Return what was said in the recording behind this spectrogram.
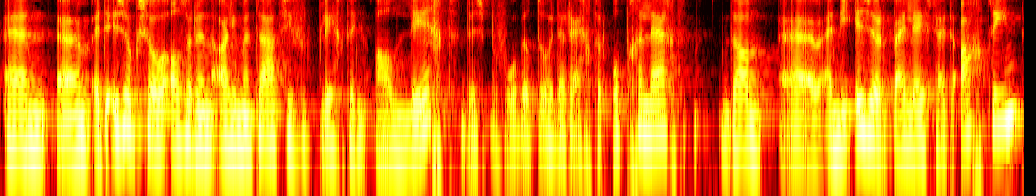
En um, het is ook zo, als er een alimentatieverplichting al ligt, dus bijvoorbeeld door de rechter opgelegd, dan, uh, en die is er bij leeftijd 18,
